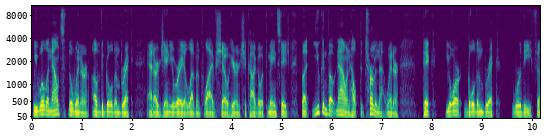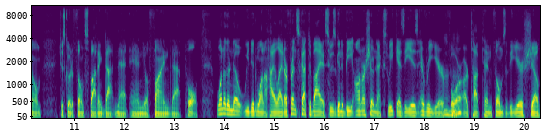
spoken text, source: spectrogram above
We will announce the winner of the Golden Brick at our January 11th live show here in Chicago at the Mayne Stage, but you can vote now and help determine that winner. Pick your Golden Brick worthy film, just go to filmspotting.net and you'll find that poll. One other note we did want to highlight our friend Scott Tobias, who's going to be on our show next week, as he is every year mm-hmm. for our top 10 films of the year show.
